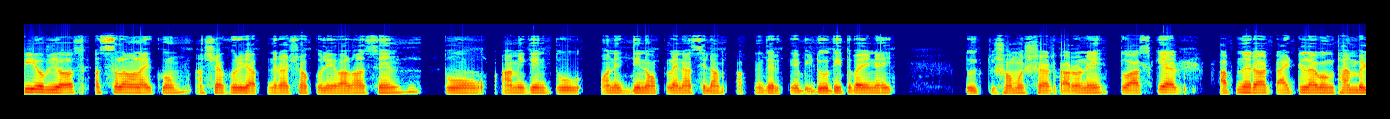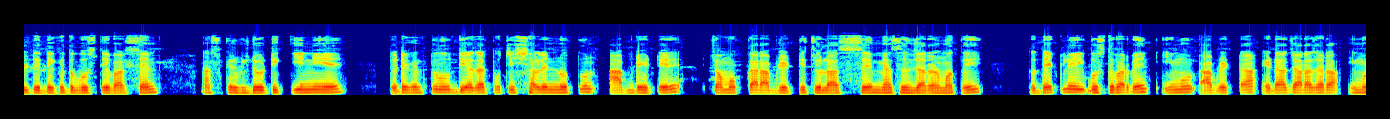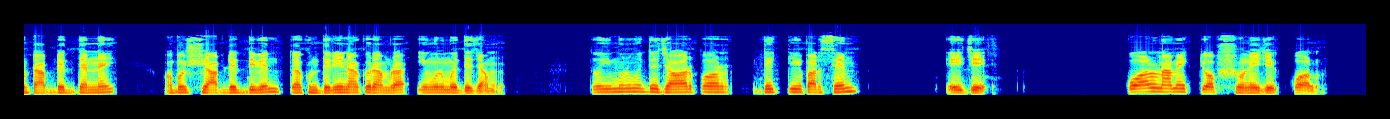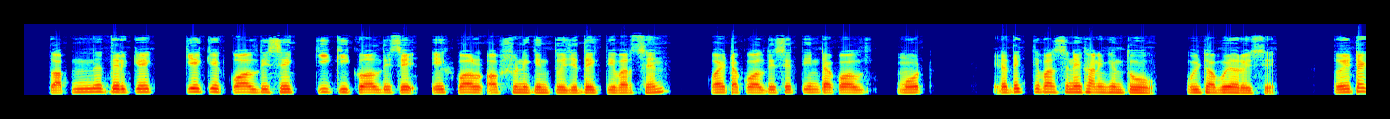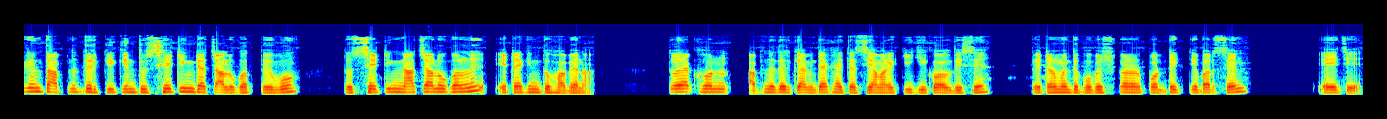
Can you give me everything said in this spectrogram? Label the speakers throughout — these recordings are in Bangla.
Speaker 1: প্রিয় ভিউয়ার্স আসসালামু আলাইকুম। আশা করি আপনারা সকলে ভালো আছেন। তো আমি কিন্তু অনেক দিন অফলাইন আছিলাম আপনাদেরকে ভিডিও দিতে পারি নাই। তো একটু সমস্যার কারণে। তো আজকে আর আপনারা টাইটেল এবং থাম্বেলটি দেখে তো বুঝতে পারছেন আজকের ভিডিওটি কি নিয়ে। তো এটা কিন্তু দুই হাজার পঁচিশ সালের নতুন আপডেটের চমৎকার আপডেটটি চলে আসছে মেসেঞ্জারের মতোই। তো দেখলেই বুঝতে পারবেন, ইমুর আপডেটটা এটা যারা যারা ইমুরটা আপডেট দেন নাই অবশ্যই আপডেট দিবেন। তো এখন দেরি না করে আমরা ইমোর মধ্যে যাব। তো ইমোর মধ্যে যাওয়ার পর দেখতেই পারছেন, এই যে কল নামে একটি অপশন এই যে কল তো আপনাদেরকে কে কে কল দিছে, কি কি কল দিছে, এই কল অপশনে কিন্তু এই যে দেখতে পারছেন, কয়টা কল দিছে, তিনটা কল মোট। এটা দেখতে পারছেন, এখানে কিন্তু উল্টা বইয়া রয়েছে। তো এটা কিন্তু আপনাদেরকে কিন্তু সেটিংটা চালু করতে হইব। তো সেটিং না চালু করলে এটা কিন্তু হবে না। তো এখন আপনাদেরকে আমি দেখাইতেছি আমার কি কি কল দিছে। তো এটার মধ্যে প্রবেশ করার পর দেখতে পারছেন, এই যে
